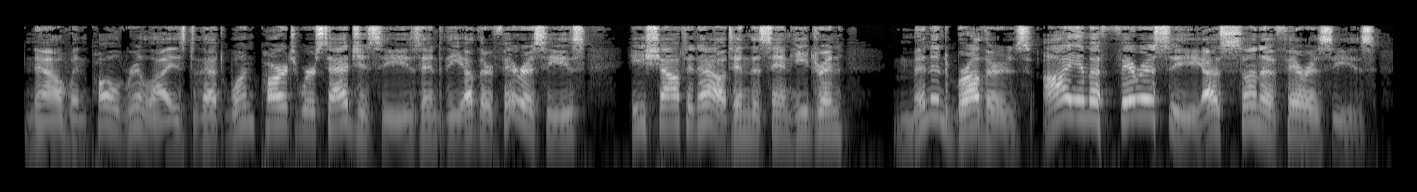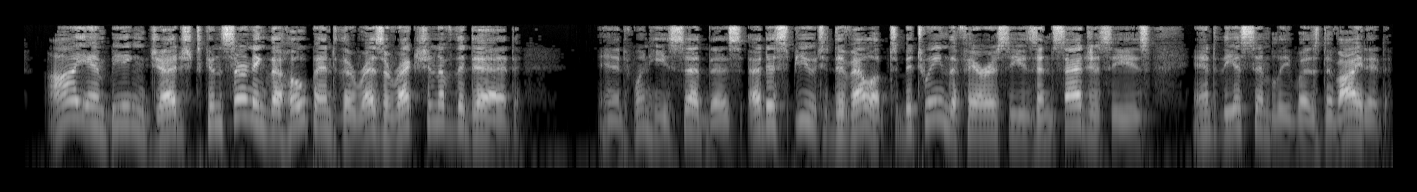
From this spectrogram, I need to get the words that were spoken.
Now, when Paul realized that one part were Sadducees and the other Pharisees, he shouted out in the Sanhedrin, Men and brothers, I am a Pharisee, a son of Pharisees. I am being judged concerning the hope and the resurrection of the dead. And when he said this, a dispute developed between the Pharisees and Sadducees, and the assembly was divided.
